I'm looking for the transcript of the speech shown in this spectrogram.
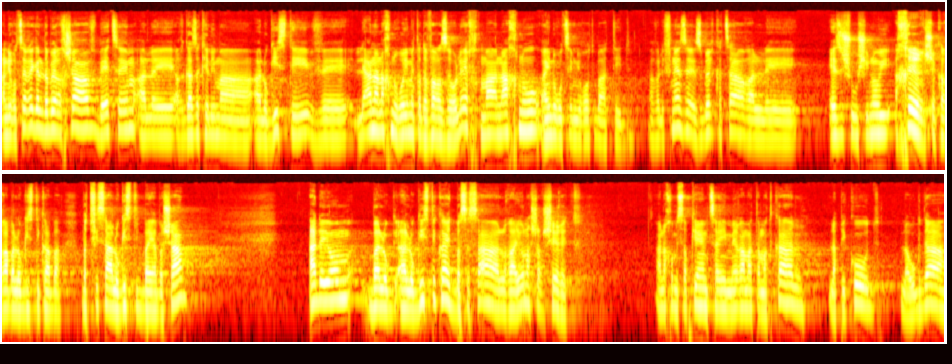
אני רוצה רגע לדבר עכשיו בעצם על אה, ארגז הכלים הלוגיסטי ולאן אנחנו רואים את הדבר הזה הולך, מה אנחנו היינו רוצים לראות בעתיד. אבל לפני זה הסבר קצר על אה, איזשהו שינוי אחר שקרה בלוגיסטיקה, בתפיסה הלוגיסטית ביבשה. עד היום בלוג... הלוגיסטיקה התבססה על רעיון השרשרת. אנחנו מספקים אמצעים מרמת המטכ"ל, לפיקוד, לאוגדה,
